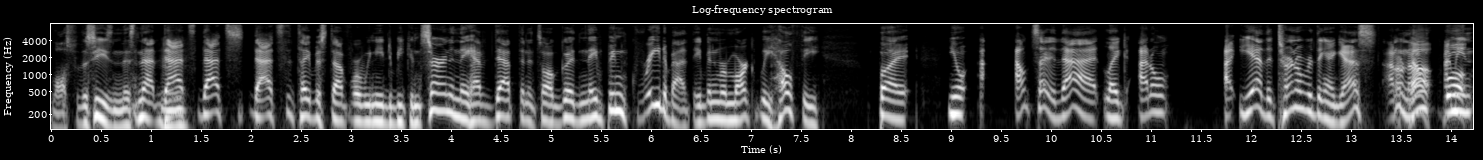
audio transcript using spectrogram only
lost for the season. This and that. Mm-hmm. That's that's that's the type of stuff where we need to be concerned, and they have depth, and it's all good, and they've been great about it. They've been remarkably healthy, but you know, outside of that, like I don't. I, yeah, the turnover thing, I guess. I don't know. No, I mean,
